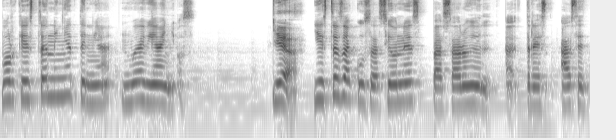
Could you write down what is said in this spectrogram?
Porque esta niña tenía nueve años. Yeah. Y estas acusaciones pasaron el- a- tres, hace,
